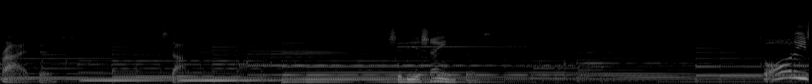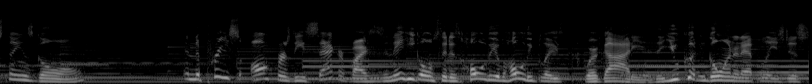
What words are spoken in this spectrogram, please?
Pride Fest. Stop. Should be ashamed shame fest. So all these things go on. And the priest offers these sacrifices, and then he goes to this holy of holy place where God is. And you couldn't go into that place just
